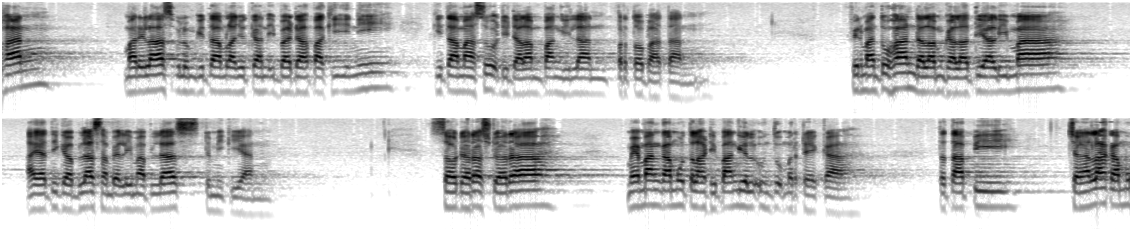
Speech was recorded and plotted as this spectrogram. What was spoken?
Tuhan, marilah sebelum kita melanjutkan ibadah pagi ini, kita masuk di dalam panggilan pertobatan. Firman Tuhan dalam Galatia 5 ayat 13 sampai 15 demikian. Saudara-saudara, memang kamu telah dipanggil untuk merdeka, tetapi janganlah kamu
